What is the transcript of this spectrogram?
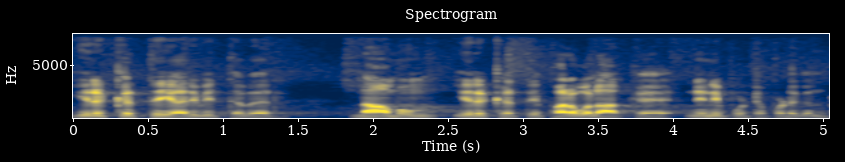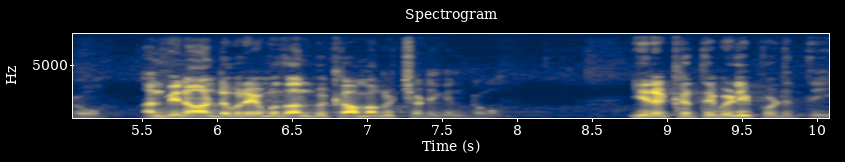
இரக்கத்தை அறிவித்தவர். நாமும் இரக்கத்தை பரவலாக்க நினைப்பூட்டப்படுகின்றோம். அன்பின் ஆண்டவரே உமது அன்புக்கா மகிழ்ச்சி அடைகின்றோம். இரக்கத்தை வெளிப்படுத்தி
